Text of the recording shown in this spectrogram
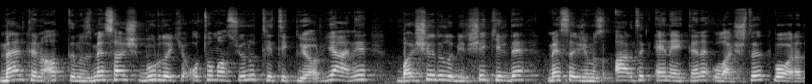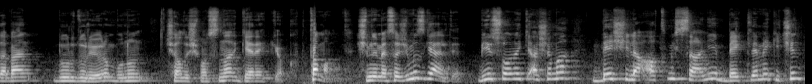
Meltem'e attığımız mesaj buradaki otomasyonu tetikliyor. Yani başarılı bir şekilde mesajımız artık N8'e ulaştı. Bu arada ben durduruyorum. Bunun çalışmasına gerek yok. Tamam. Şimdi mesajımız geldi. Bir sonraki aşama 5 ila 60 saniye beklemek için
